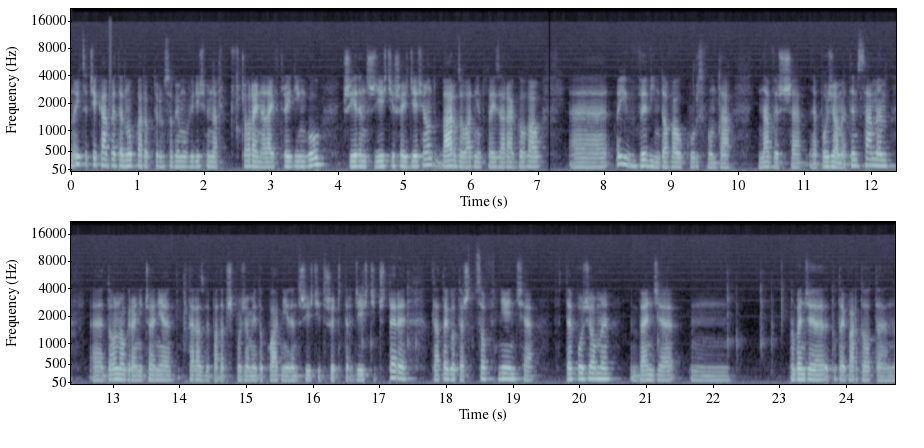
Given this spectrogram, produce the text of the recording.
No i co ciekawe, ten układ, o którym sobie mówiliśmy na wczoraj na live tradingu, przy 1,3060 bardzo ładnie tutaj zareagował e, no i wywindował kurs funta na wyższe e, poziomy. Tym samym e, dolne ograniczenie teraz wypada przy poziomie dokładnie 1,3344, dlatego też cofnięcie te poziomy będzie, mm, no będzie tutaj warto ten,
